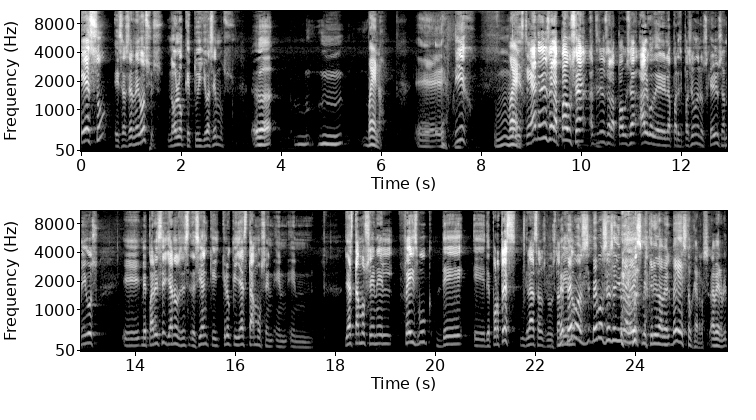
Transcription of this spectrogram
Eso es hacer negocios, no lo que tú y yo hacemos. Uh, mm, bueno. Eh, Dijo. Bueno. Este, antes de irnos a la pausa, antes de irnos a la pausa, algo de la participación de los queridos amigos. Eh, me parece, ya nos decían que creo que ya estamos en, ya estamos en el Facebook de, eh, de Por Tres. Gracias a los que nos están viendo. Vemos, vemos ese de una vez, mi querido Abel. Ve esto, Carlos. A ver,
